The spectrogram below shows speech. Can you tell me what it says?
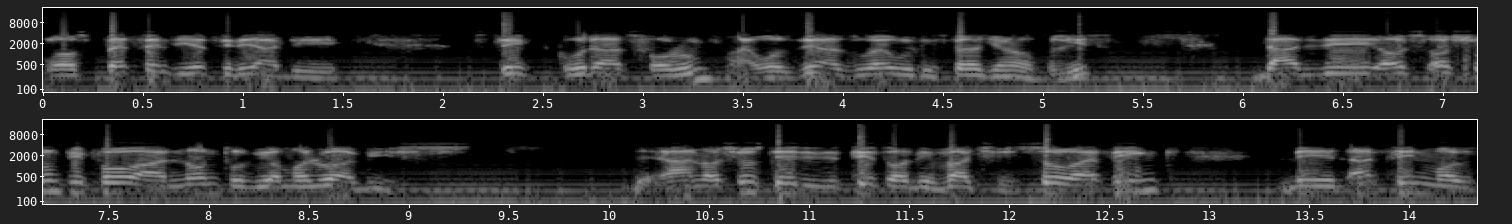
was present yesterday at the stakeholders forum. I was there as well with the Inspector General Police. That the Osun people are known to be Omoluabis and Osun State is the state of the virtue. So I think the, that thing must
